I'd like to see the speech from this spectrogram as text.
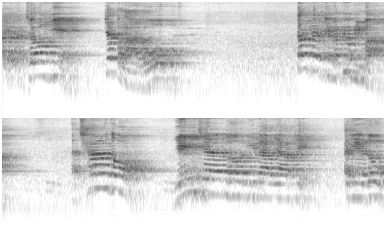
တဲ့အကြောင်းရင်းပြဿနာကိုတိုက်ခိုက်ခြင်းမပြုတ်ပြီးမှအခြားသောငြိမ်းချမ်းသောဒီလာများဖြင့်အရင်ဆုံး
